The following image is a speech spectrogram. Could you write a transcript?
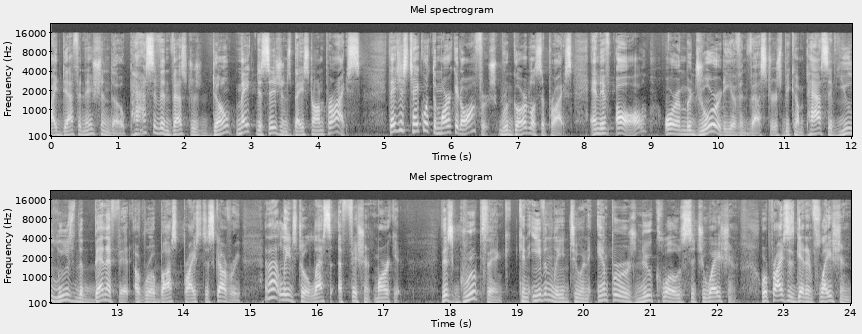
By definition, though, passive investors don't make decisions based on price. They just take what the market offers, regardless of price. And if all or a majority of investors become passive, you lose the benefit of robust price discovery. And that leads to a less efficient market. This groupthink can even lead to an emperor's new clothes situation, where prices get inflation,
